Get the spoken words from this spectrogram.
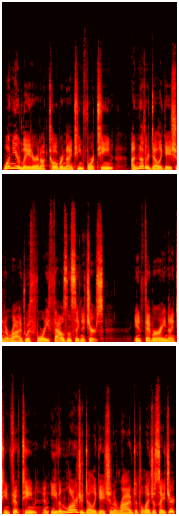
One year later, in October 1914, another delegation arrived with 40,000 signatures. In February 1915, an even larger delegation arrived at the legislature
